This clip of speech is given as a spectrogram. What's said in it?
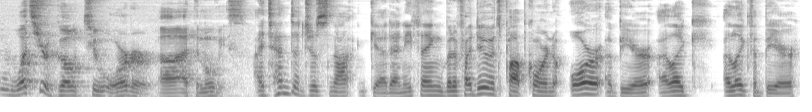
what's your go-to order uh, at the movies? I tend to just not get anything, but if I do, it's popcorn or a beer. I like I like the beer.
